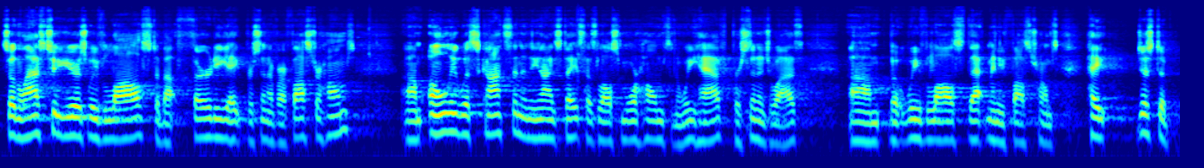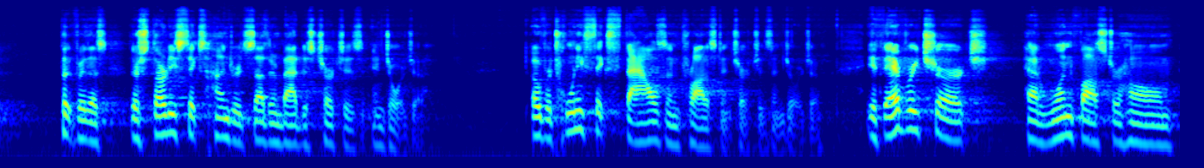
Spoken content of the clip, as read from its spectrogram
So in the last two years, we've lost about 38% of our foster homes. Um, only Wisconsin in the United States has lost more homes than we have, percentage wise, um, but we've lost that many foster homes. Hey, just to put for this, there's 3,600 Southern Baptist churches in Georgia, over 26,000 Protestant churches in Georgia. If every church had one foster home,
